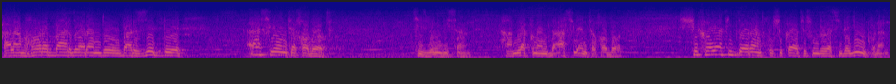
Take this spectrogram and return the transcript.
قلم ها را بردارند و بر ضد اصل انتخابات چیز بنویسند. حمله کنند به اصل انتخابات. شکایتی دارند خب شکایتشون رو رسیدگی می‌کنند.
